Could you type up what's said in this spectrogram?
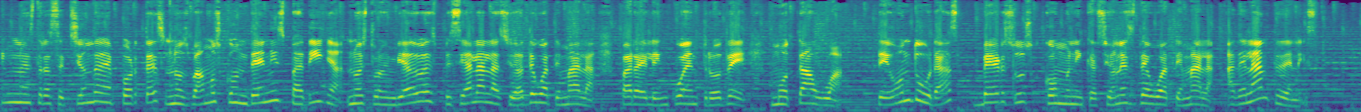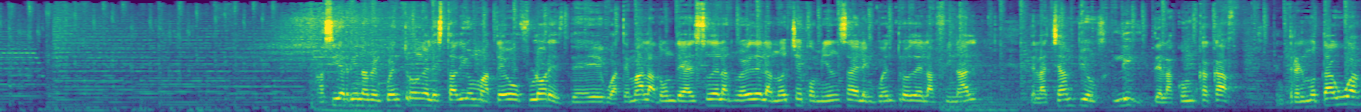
En nuestra sección de deportes nos vamos con Denis Padilla, nuestro enviado especial a la ciudad de Guatemala para el encuentro de Motagua de Honduras versus Comunicaciones de Guatemala. Adelante, Denis. Así es, Rina, me encuentro en el estadio Mateo Flores de Guatemala, donde a eso de las 9 de la noche comienza el encuentro de la final de la Champions League de la CONCACAF entre el Motagua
